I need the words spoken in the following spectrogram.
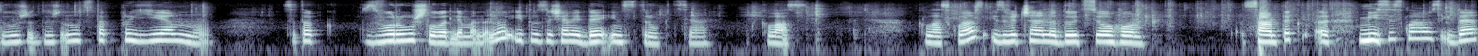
Дуже-дуже, ну це так приємно. Це так зворушливо для мене. Ну, і тут, звичайно, йде інструкція. Клас. Клас, клас. І, звичайно, до цього Сантик, місіс Клаус йде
